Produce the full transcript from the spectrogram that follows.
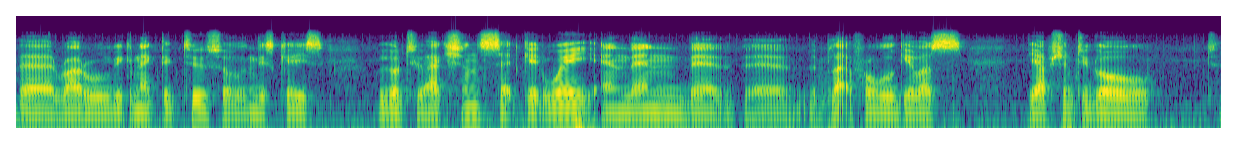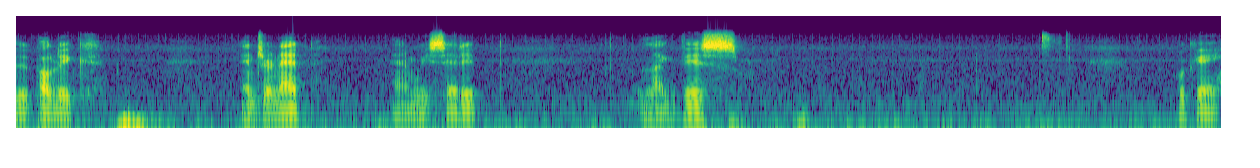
the router will be connected to. So in this case we go to actions set gateway and then the, the, the platform will give us the option to go to the public internet and we set it like this. Okay.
